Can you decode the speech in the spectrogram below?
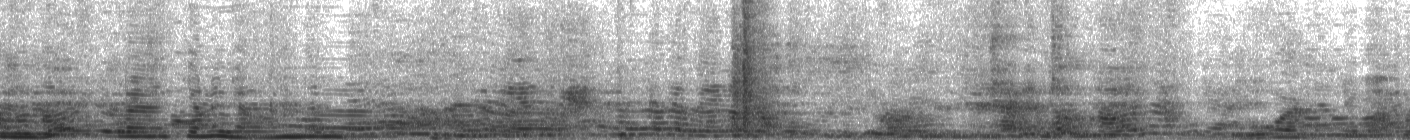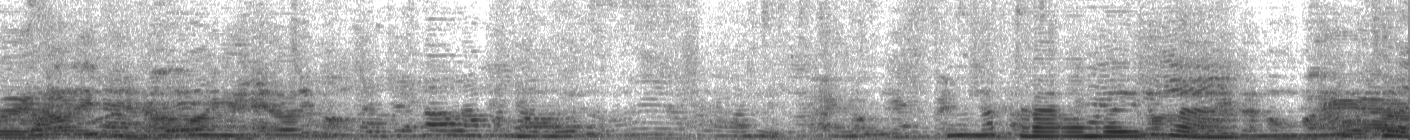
Mình vớt ra cho nó nhọn lên Bố ơi, về nó đi thì nó coi nhà chơi nó lắp ra rất là rất là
